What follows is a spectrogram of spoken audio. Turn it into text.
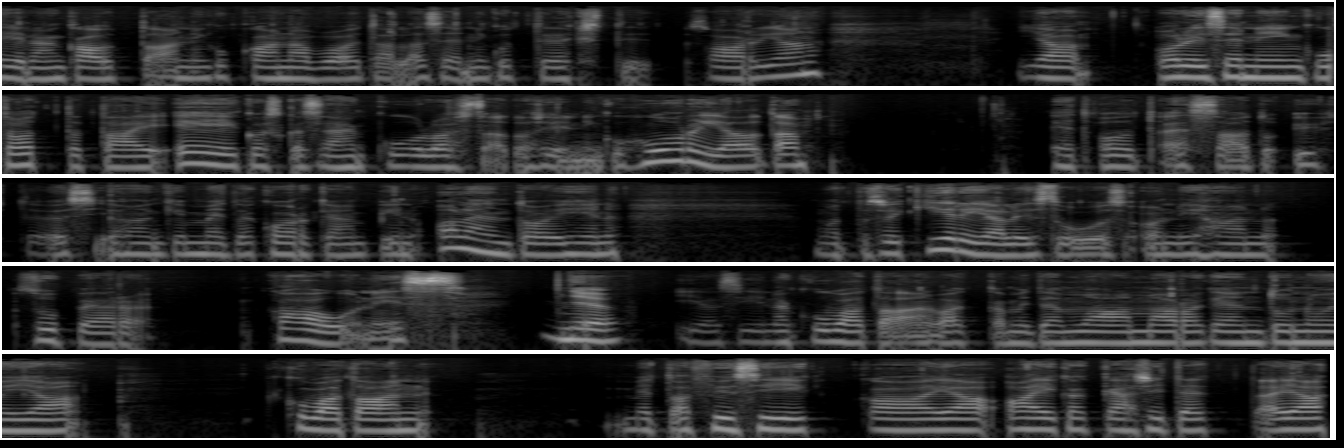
heidän kauttaan niin kuin kanavoi tällaisen niin kuin tekstisarjan. Ja oli se niin kuin totta tai ei, koska sehän kuulostaa tosi niin kuin hurjalta, että oltaisiin saatu yhteys johonkin meitä korkeampiin olentoihin, mutta se kirjallisuus on ihan super kaunis. Yeah. Ja siinä kuvataan vaikka miten maailma on rakentunut ja kuvataan metafysiikkaa ja aikakäsitettä ja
